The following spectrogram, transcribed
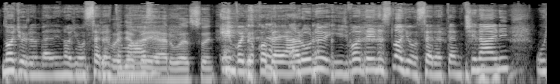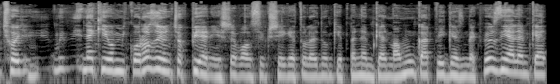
nagy örömmel, én nagyon Te szeretem vagy a házi- bejáróasszony. én vagyok a bejárónő, így van, de én ezt nagyon szeretem csinálni, úgyhogy neki, amikor hazajön, csak pihenésre van szüksége tulajdonképpen, nem kell már munkát végezni, meg főzni nem kell,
